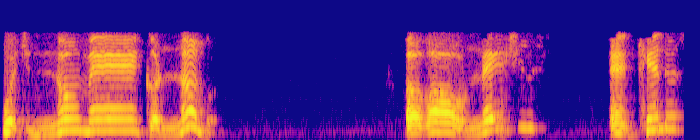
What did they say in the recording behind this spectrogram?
which no man could number, of all nations and kindreds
